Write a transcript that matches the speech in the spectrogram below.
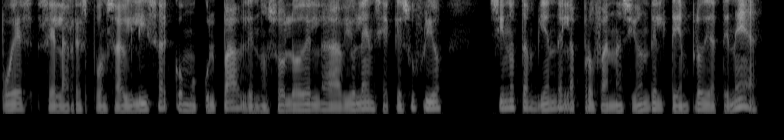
pues se la responsabiliza como culpable no solo de la violencia que sufrió, sino también de la profanación del templo de Atenea,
